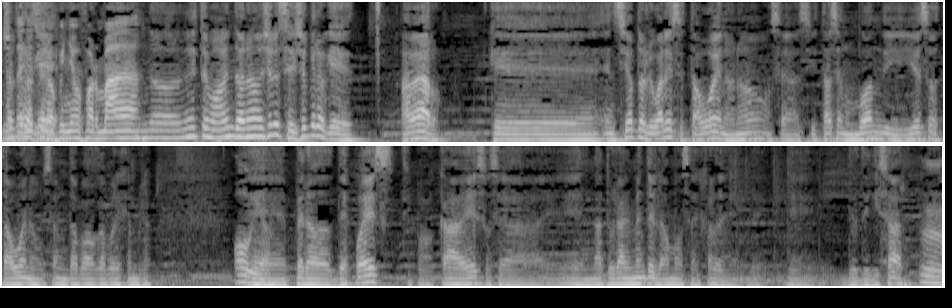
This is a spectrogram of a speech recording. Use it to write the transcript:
¿No tenés una opinión formada? No, en este momento no, yo qué sé, yo creo que, a ver, que en ciertos lugares está bueno, ¿no? O sea, si estás en un bondi y eso está bueno usar un tapaboca, por ejemplo. Obvio. Eh, pero después, tipo, cada vez, o sea, eh, naturalmente lo vamos a dejar de, de- de- de utilizar. Mm.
